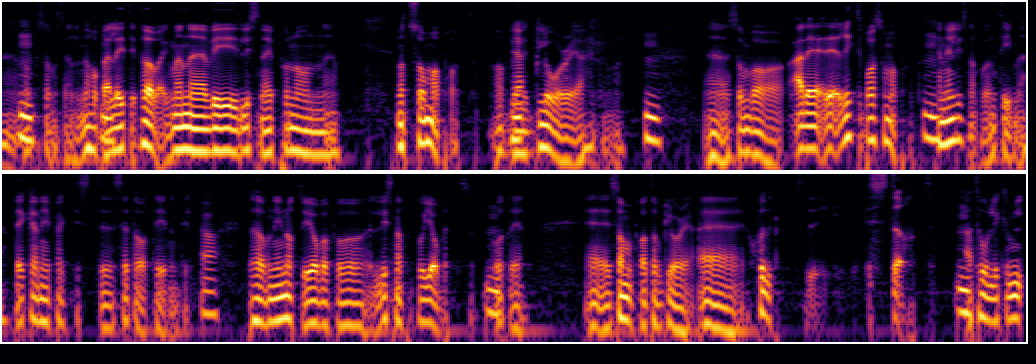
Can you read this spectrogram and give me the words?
eh, vara Mm. på samma ställe. Nu hoppar jag Mm. lite i förväg. Men eh, vi lyssnade ju på någon, eh, något sommarprat av Ja. eh, Gloria, heter hon. Mm. Eh, som var, ja det är riktigt bra sommarprat. Mm. Kan ni lyssna på en timme. Det kan ni faktiskt eh, sätta av tiden till. Ja. Behöver ni något att jobba på, lyssna på på jobbet. Så, Mm. återigen. Eh, sommarprat av Gloria. Eh, sjukt stört. Mm. Att hon liksom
